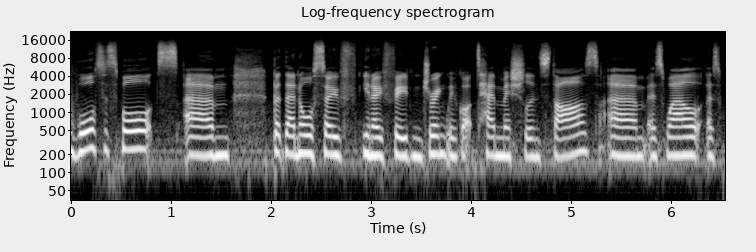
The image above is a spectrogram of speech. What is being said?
water sports, um, but then also f- you know food and drink. We've got ten Michelin stars um, as well as.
